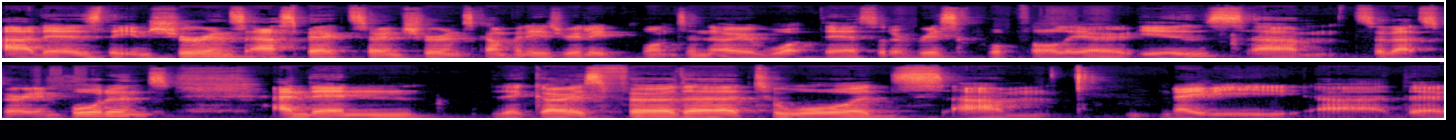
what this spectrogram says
Uh, there's the insurance aspect. So insurance companies really want to know what their sort of risk portfolio is. Um, so that's very important. And then it goes further towards um, maybe uh, the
